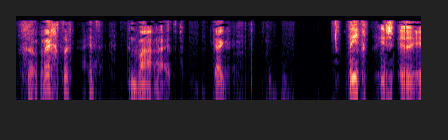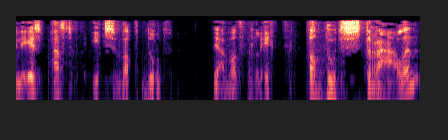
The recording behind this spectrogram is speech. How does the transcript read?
gerechtigheid en waarheid. Kijk, Licht is uh, in de eerste plaats iets wat doet, ja, wat verlicht. Wat doet stralen.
